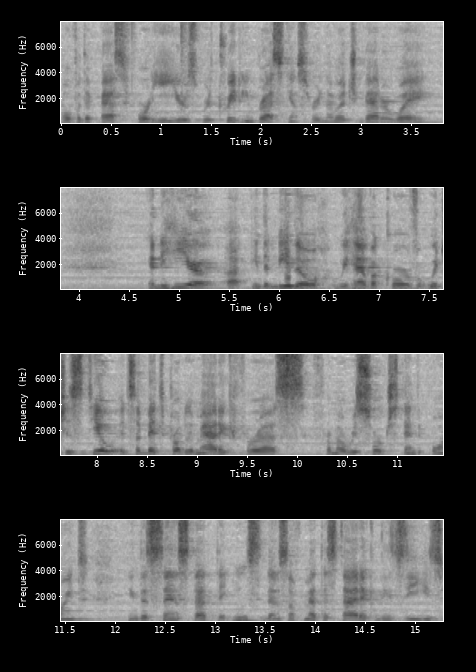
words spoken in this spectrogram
over the past 40 years. We're treating breast cancer in a much better way. And here uh, in the middle we have a curve which is still it's a bit problematic for us from a research standpoint in the sense that the incidence of metastatic disease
